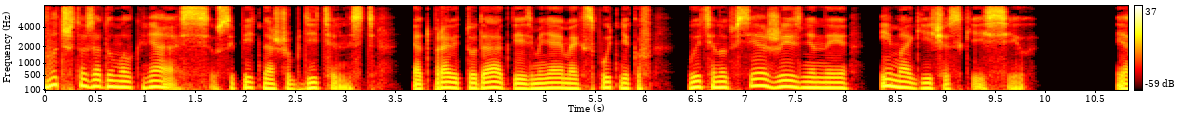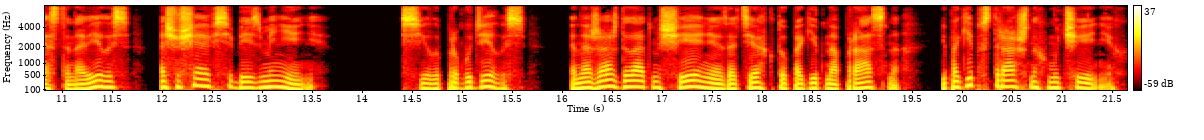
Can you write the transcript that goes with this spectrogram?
Вот что задумал князь — усыпить нашу бдительность и отправить туда, где изменяемых спутников вытянут все жизненные и магические силы. Я остановилась, ощущая в себе изменения. Сила пробудилась. Она жаждала отмщения за тех, кто погиб напрасно и погиб в страшных мучениях.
